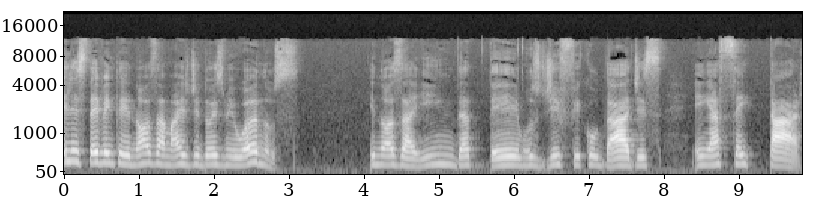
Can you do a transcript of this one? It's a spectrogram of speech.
Ele esteve entre nós há mais de dois mil anos e nós ainda temos dificuldades em aceitar,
